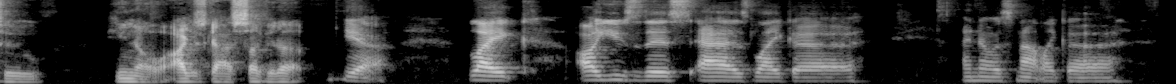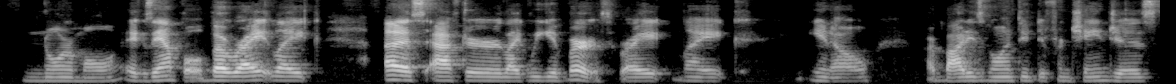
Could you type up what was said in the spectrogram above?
to you know, I just gotta suck it up. Yeah. Like I'll use this as like a I know it's not like a normal example, but right, like us after like we give birth, right? Like, you know, our body's going through different changes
